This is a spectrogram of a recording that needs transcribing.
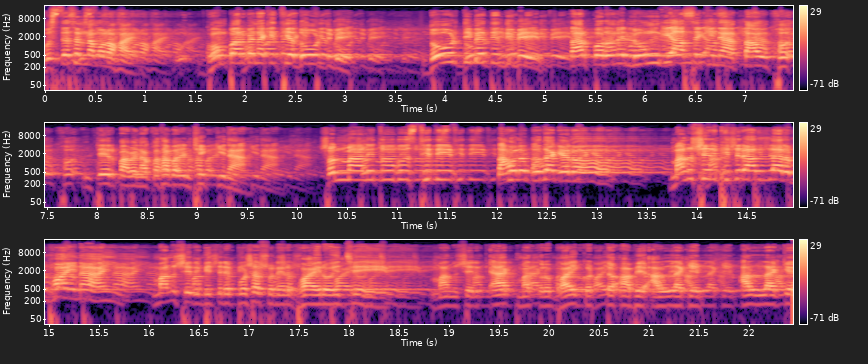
বুঝতেছেন না মনে হয়? ঘুম পারবে নাকি থিয়া দৌড় দিবে? দৌড় দিবে তে দিবে তার পরনে লুঙ্গি আছে কিনা তাও টের পাবে না। কথা বলেন ঠিক কিনা? সম্মানিত উপস্থিতি, তাহলে বোঝা গেল মানুষের ভিতরে আল্লাহর ভয় নাই, মানুষের ভিতরে প্রশাসনের ভয় রয়েছে। মানুষের একমাত্র ভয় করতে হবে আল্লাহকে আল্লাহকে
